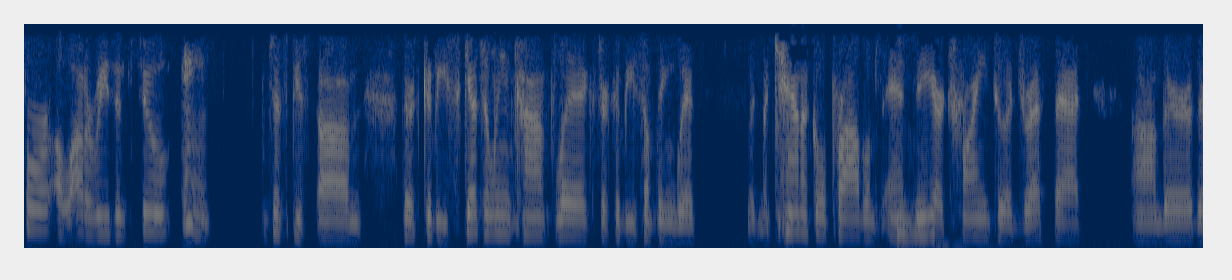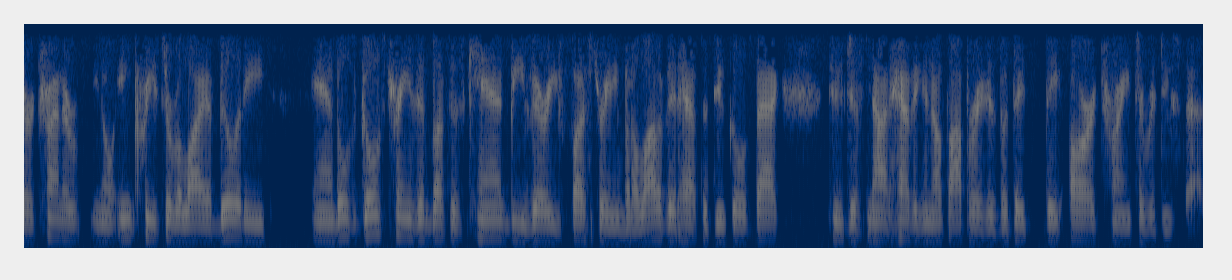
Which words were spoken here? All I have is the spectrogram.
for a lot of reasons too. Just be, um, there could be scheduling conflicts. There could be something with with mechanical problems, and mm-hmm. they are trying to address that um, they're they're trying to you know increase the reliability, and those ghost trains and buses can be very frustrating. But a lot of it has to do goes back to just not having enough operators. But they they are trying to reduce that.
